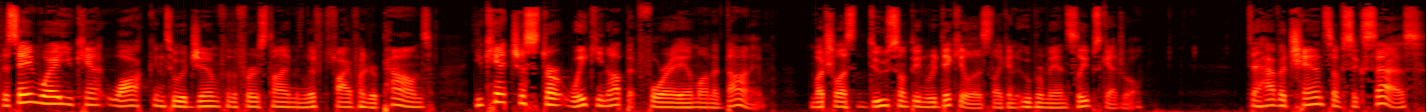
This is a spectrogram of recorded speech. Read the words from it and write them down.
The same way you can't walk into a gym for the first time and lift 500 pounds, you can't just start waking up at 4 a.m. on a dime, much less do something ridiculous like an Uberman sleep schedule. To have a chance of success,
